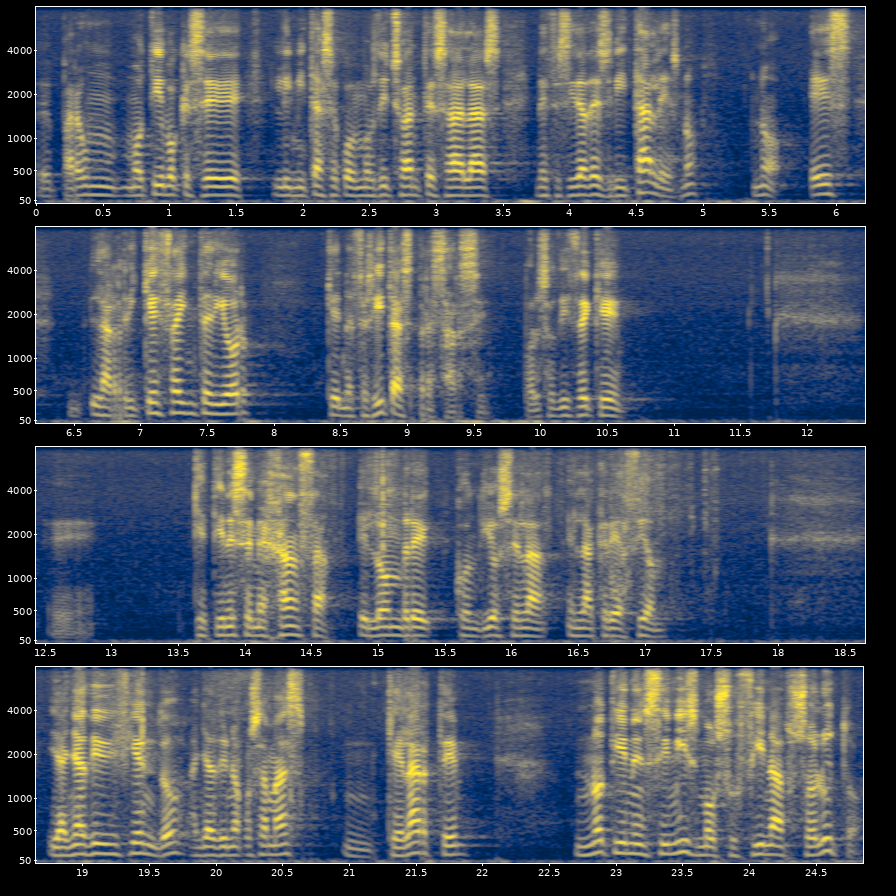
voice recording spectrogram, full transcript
eh, para un motivo que se limitase, como hemos dicho antes, a las necesidades vitales, ¿no? No, es la riqueza interior que necesita expresarse. Por eso dice que eh, que tiene semejanza el hombre con Dios en la, en la creación. Y añade diciendo, añade una cosa más, mm, que el arte no tiene en sí mismo su fin absoluto,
